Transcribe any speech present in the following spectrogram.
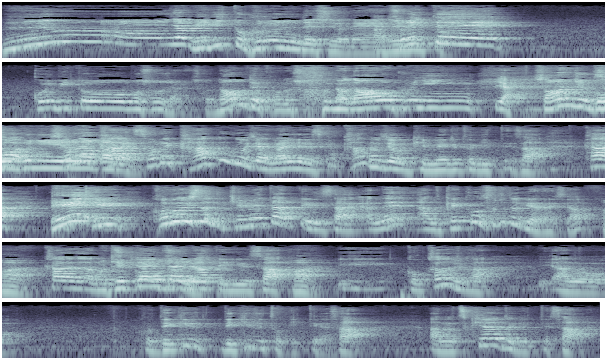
うーんいやビビッとくるんですよあねそれって恋人もそうじゃないですか。なんでこの人7億人いや35億人いる中で。それかそれ覚悟じゃないですか。彼女を決める時ってさ。かえ？きこの人に決めたっていうさ、ね、あの結婚する時じゃないですよ、はい。かあの結婚もそうです。いたいなっていうさ、はい。こう彼女があのこうできるできる時っていうかさあの付き合う時ってさ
